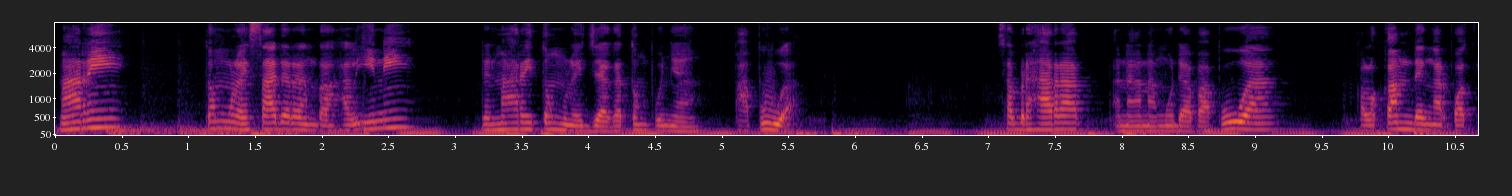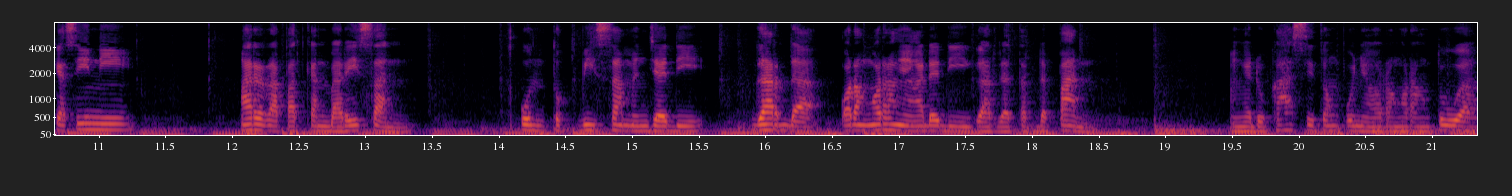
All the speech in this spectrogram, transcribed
Mari tong mulai sadar tentang hal ini dan mari tong mulai jaga tong punya Papua. Saya berharap anak-anak muda Papua, kalau kamu dengar podcast ini, mari rapatkan barisan untuk bisa menjadi garda orang-orang yang ada di garda terdepan mengedukasi tong punya orang-orang tua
